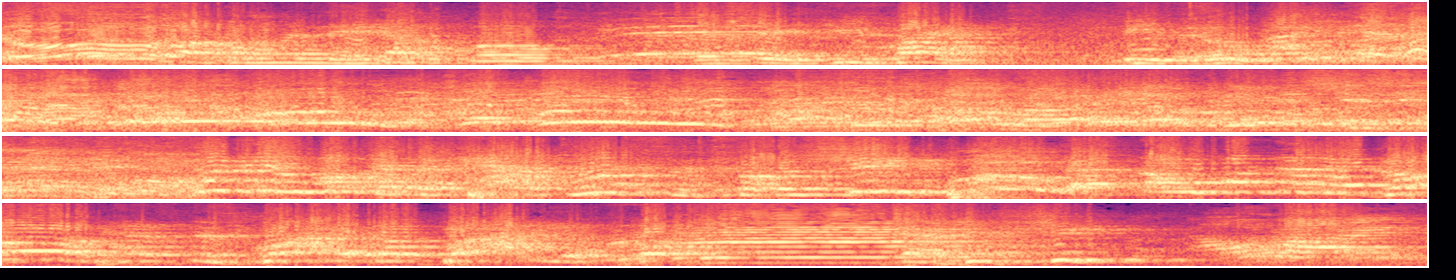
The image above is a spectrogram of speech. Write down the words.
Oh. Bump him in the elbow and say, you might be the goat. When you look at the characteristics of a sheep, that's no wonder that God has described the body of Christ as his sheep. All right.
